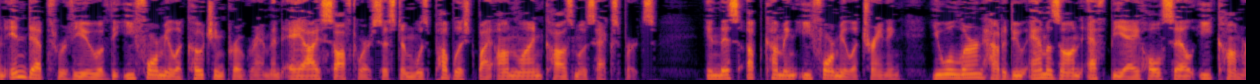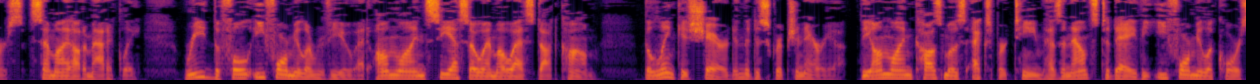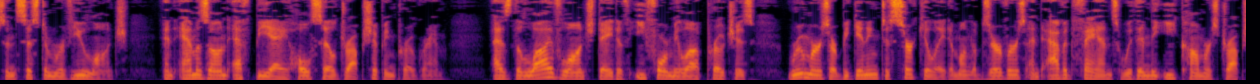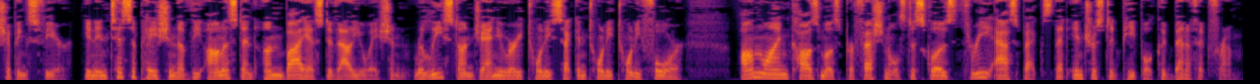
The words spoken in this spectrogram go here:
An in depth review of the eFormula coaching program and AI software system was published by online Cosmos experts. In this upcoming eFormula training, you will learn how to do Amazon FBA wholesale e commerce semi automatically. Read the full eFormula review at onlinecosmos.com. The link is shared in the description area. The online Cosmos expert team has announced today the eFormula course and system review launch, an Amazon FBA wholesale dropshipping program. As the live launch date of eFormula approaches, rumors are beginning to circulate among observers and avid fans within the e-commerce dropshipping sphere. In anticipation of the honest and unbiased evaluation released on January 22, 2024, online Cosmos professionals disclosed three aspects that interested people could benefit from.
